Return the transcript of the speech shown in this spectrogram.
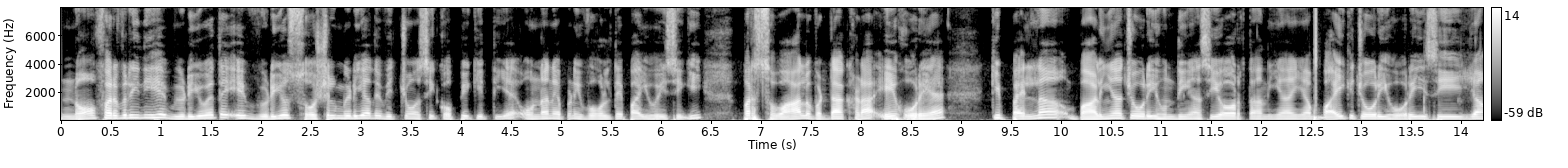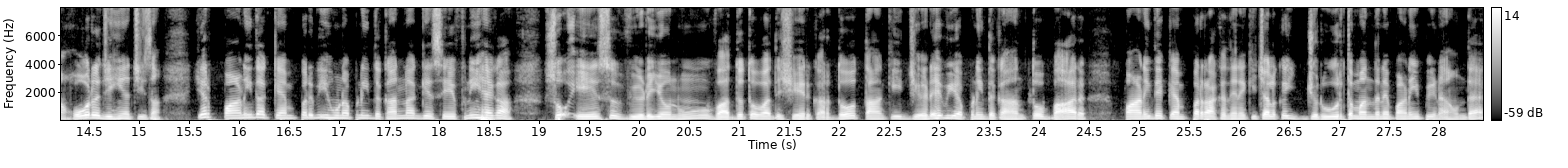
9 ਫਰਵਰੀ ਦੀ ਇਹ ਵੀਡੀਓ ਹੈ ਤੇ ਇਹ ਵੀਡੀਓ ਸੋਸ਼ਲ ਮੀਡੀਆ ਦੇ ਵਿੱਚੋਂ ਅਸੀਂ ਕਾਪੀ ਕੀਤੀ ਹੈ। ਉਹਨਾਂ ਨੇ ਆਪਣੀ ਵੋਲ ਤੇ ਪਾਈ ਹੋਈ ਸੀਗੀ, ਪਰ ਸਵਾਲ ਵੱਡਾ ਖੜਾ ਇਹ ਹੋ ਰਿਹਾ ਹੈ ਕਿ ਪਹਿਲਾਂ ਬਾਲੀਆਂ ਚੋਰੀ ਹੁੰਦੀਆਂ ਸੀ, ਔਰਤਾਂ ਦੀਆਂ ਜਾਂ ਬਾਈਕ ਚੋਰੀ ਹੋ ਰਹੀ ਸੀ ਜਾਂ ਹੋਰ ਅਜਿਹੀਆਂ ਚੀਜ਼ਾਂ। ਯਾਰ ਪਾਣੀ ਦਾ ਕੈਂਪਰ ਵੀ ਹੁਣ ਆਪਣੀ ਦੁਕਾਨਾਂ ਅੱਗੇ ਸੇਫ ਨਹੀਂ ਹੈਗਾ। ਸੋ ਇਸ ਵੀਡੀਓ ਨੂੰ ਵੱਧ ਤੋਂ ਵੱਧ ਸ਼ੇਅਰ ਕਰ ਦਿਓ ਤਾਂ ਕਿ ਜਿਹੜੇ ਵੀ ਆਪਣੀ ਦੁਕਾਨ ਤੋਂ ਬਾਹਰ ਪਾਣੀ ਦੇ ਕੈਂਪਰ ਰੱਖਦੇ ਨੇ ਕਿ ਚਲ ਕੋਈ ਜ਼ਰੂਰਤਮੰਦ ਨੇ ਪਾਣੀ ਪੀਣਾ ਹੁੰਦਾ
